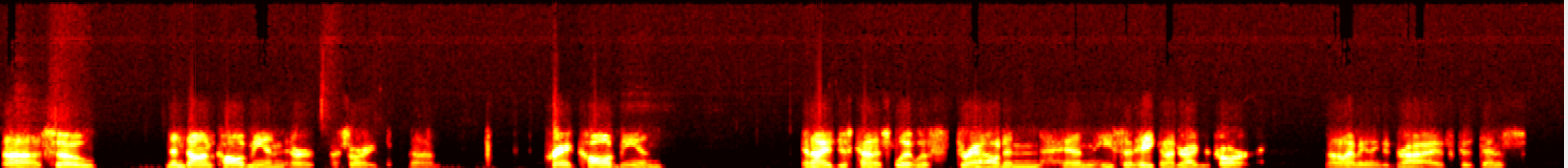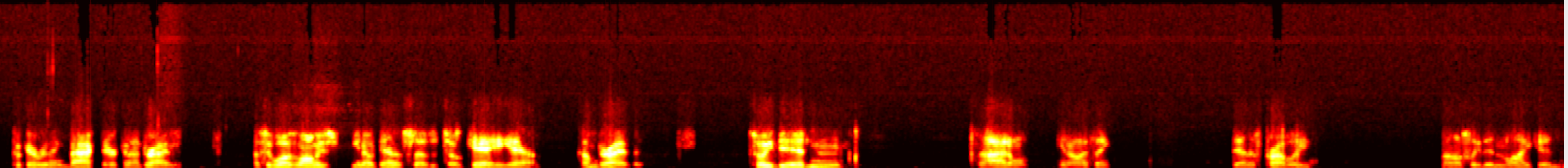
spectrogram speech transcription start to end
Uh, so then Don called me and, or uh, sorry, um, Craig called me and and I had just kind of split with Droud and and he said, "Hey, can I drive your car? I don't have anything to drive because Dennis took everything back there. Can I drive it?" I said, "Well, as long as you know Dennis says it's okay, yeah, come drive it." So he did, and I don't, you know, I think Dennis probably honestly didn't like it.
